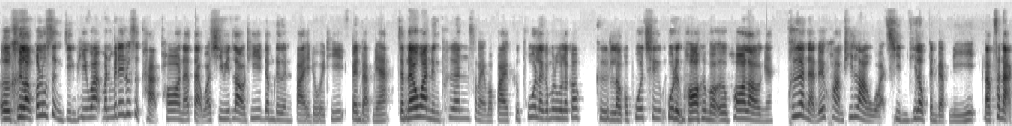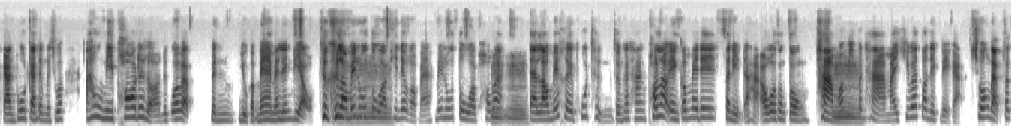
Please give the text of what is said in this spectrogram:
เออคือเราก็รู้สึกจริงพี่ว่ามันไม่ได้รู้สึกขาดพ่อนะ แต่ว่าชีวิตเราที่ดำเนินไปโดยที่เป็นแบบเนี้ยจำได้ว่าวันหนึ่งเพื่อนสมัยมปลายคือพูดอะไรก็ไม่รู้แล้วก็คือเราก็พูดชื่อพูดถึงพ่อคือบอกเออพ่อเราอย่างเงี้ยเพื่อนอะด้วยความที่เราอะชินที่เราเป็นแบบนี้ ลักษณะการพูดการดำเนินชีวิตว่าอ้าวมีพ่อด้วยเหรอนึกว่าแบบ เป็นอยู่กับแม่แม่เลี้ยงเดี่ยว คือคือเราไม่รู้ตัวอืมพี่นึกออกไหมไม่รู้ตัวเพราะว่าอืมอืมแต่เราไม่เคยพูดถึงจนกระทั่ง เพราะเราเองก็ไม่ได้สนิทอะค่ะเอาตรงๆ ถามว่าอืมมีปัญหาไหมคิดว่าตอนเด็กๆอะช่วงแบบสัก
